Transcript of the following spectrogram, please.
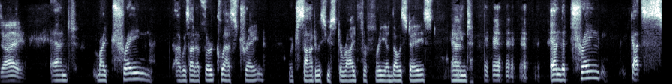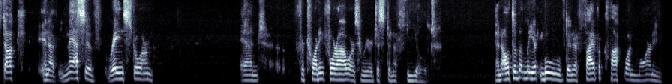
Jai. And my train, I was on a third class train, which sadhus used to ride for free in those days. And and the train got stuck in a massive rainstorm. And for 24 hours, we were just in a field and ultimately it moved. And at five o'clock one morning,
